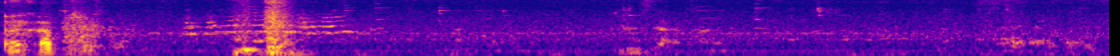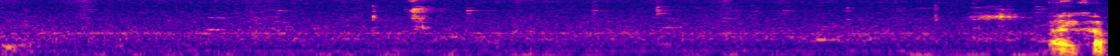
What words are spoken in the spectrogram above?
ไปครับ ไปครับ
